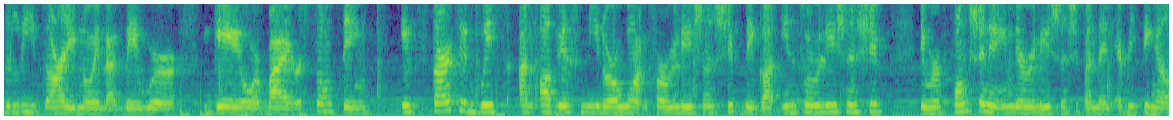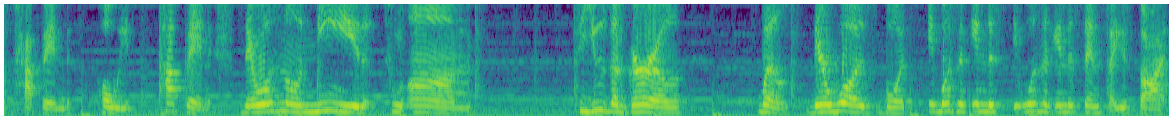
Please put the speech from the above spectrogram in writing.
the leads already knowing that they were gay or bi or something. It started with an obvious need or want for a relationship. They got into a relationship, they were functioning in their relationship, and then everything else happened how it happened. There was no need to um to use a girl well there was but it wasn't in this it wasn't in the sense that you thought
